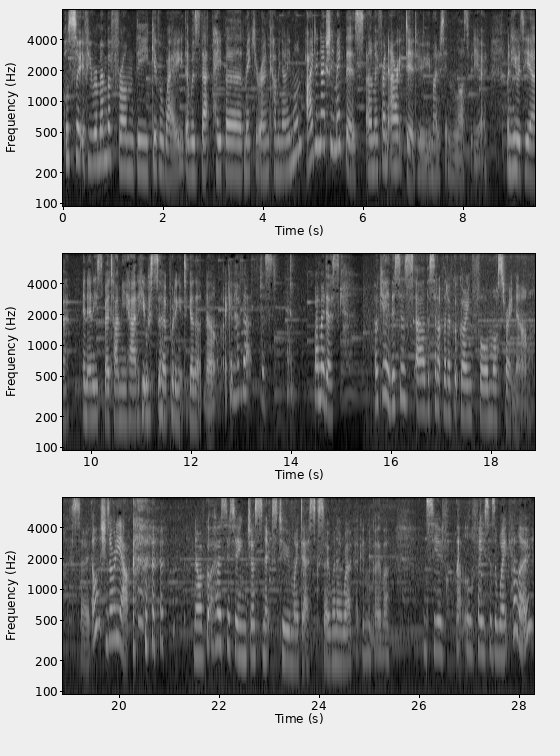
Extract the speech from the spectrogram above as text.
Also, if you remember from the giveaway, there was that paper Make Your Own Kaminarimon. I didn't actually make this. Uh, my friend Eric did, who you might have seen in the last video. When he was here, in any spare time he had, he was uh, putting it together. Now, I can have that just by my desk. Okay, this is uh, the setup that I've got going for Moss right now. So, oh, she's already out. now I've got her sitting just next to my desk, so when I work I can look over and see if that little face is awake. Hello.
